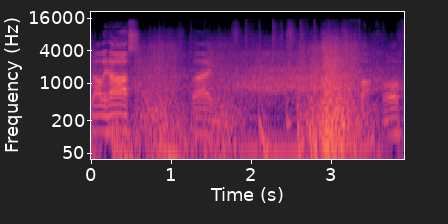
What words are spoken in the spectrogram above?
Charlie Haas. Bang. Fuck off.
